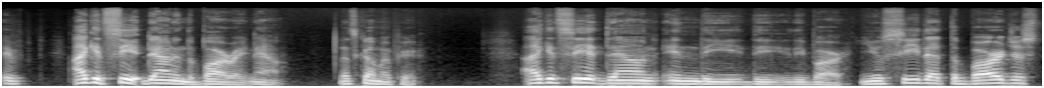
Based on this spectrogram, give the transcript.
if I could see it down in the bar right now. Let's come up here. I can see it down in the, the, the bar. You'll see that the bar just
